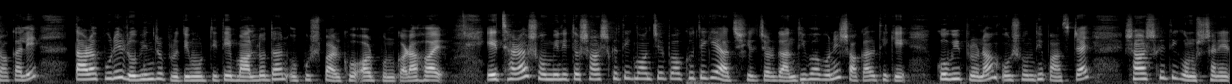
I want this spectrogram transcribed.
সকালে তারাপুরে রবীন্দ্র প্রতিমূর্তিতে মাল্যদান ও পুষ্পার্ঘ্য অর্পণ করা হয়। এছাড়া সম্মিলিত সাংস্কৃতিক মঞ্চের পক্ষ থেকে আজ শিলচর গান্ধী ভবনে সকাল থেকে কবি প্রণাম ও সন্ধে পাঁচটায় সাংস্কৃতিক অনুষ্ঠানের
